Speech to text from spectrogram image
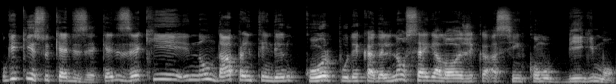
O que, que isso quer dizer? Quer dizer que não dá para entender o corpo de Kaido. Ele não segue a lógica assim como Big Mom.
